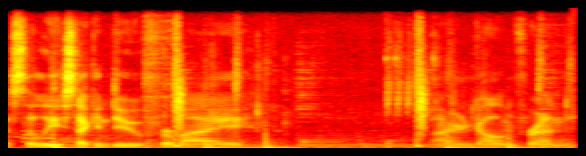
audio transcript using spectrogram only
That's the least I can do for my Iron Golem friend.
